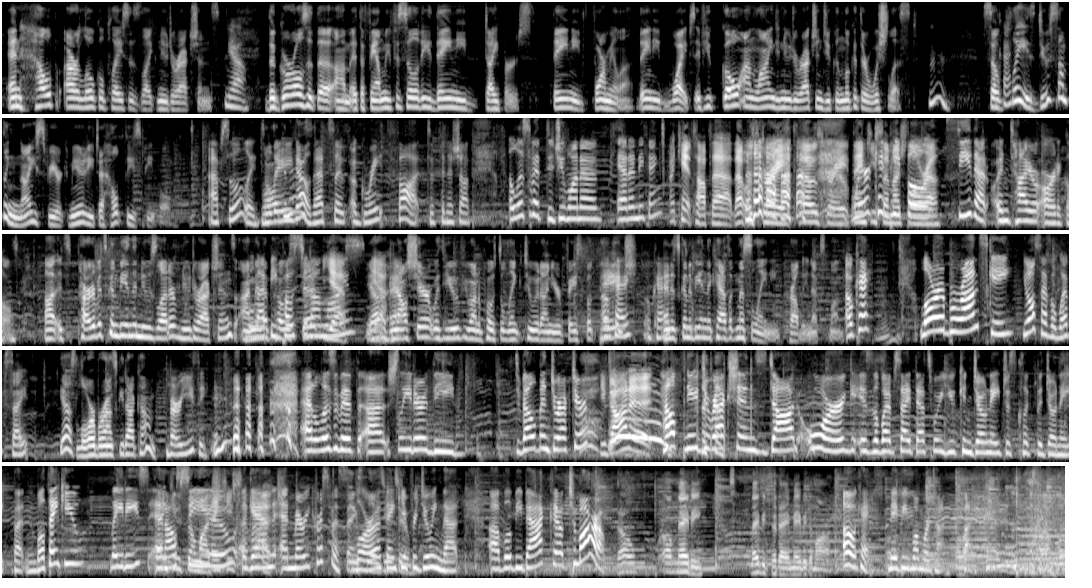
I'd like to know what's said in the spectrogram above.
And help our local places like New Directions. Yeah, The girls at the um, at the family facility, they need diapers. They need formula. They need wipes. If you go online to New Directions, you can look at their wish list. Hmm. So Okay. please do something nice for your community to help these people. absolutely. Well, there you go. That's a, a great thought to finish up. Elizabeth, did you want to add anything? I can't top that. That was great. that was great. Where Thank you can so much, people Laura. See that entire article. Uh, it's part of it's going to be in the newsletter of New Directions. I'm Will going that to be post posted it. online? Yes. Yeah, Yeah. and I'll share it with you if you want to post a link to it on your Facebook page. Okay. Okay. And it's going to be in the Catholic Miscellany probably next month. okay. Laura Boronski. You also have a website. Yes, lauraboronski.com. Very easy. Mm-hmm. and Elizabeth uh, Schlueter, the development director. You got it. helpnewdirections.org is the website. That's where you can donate. Just click the donate button. Well, thank you, ladies. and Thank I'll you so see much. you, Thank you so again. much. And Merry Christmas, Thanks, Laura. Liz. You Thank you too. for doing that. Uh, we'll be back uh, tomorrow. No, uh, maybe, maybe today, maybe tomorrow. Oh, okay. Maybe one more time. Hold. Bye.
